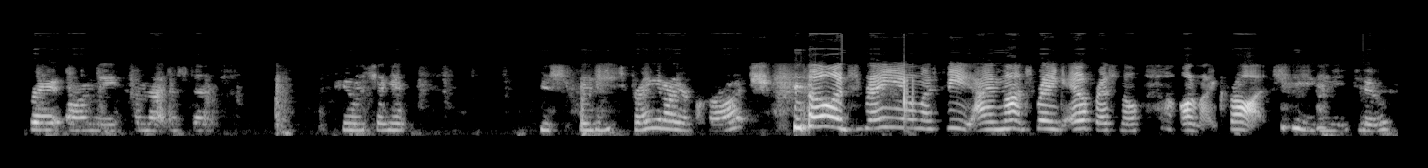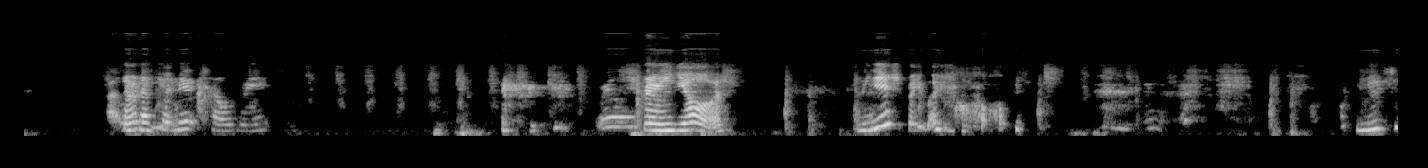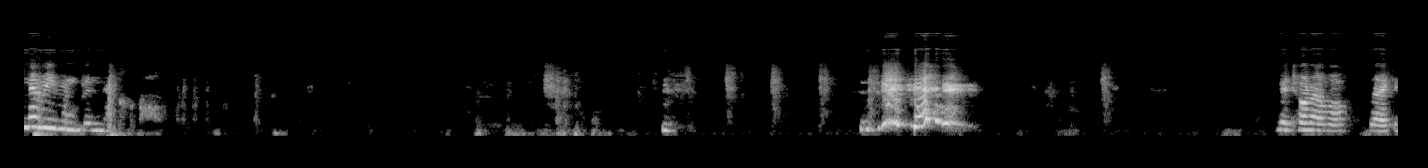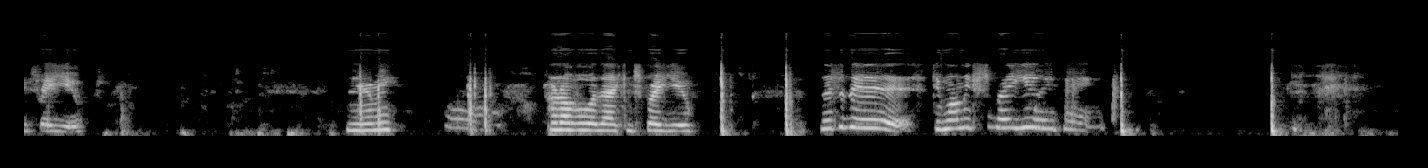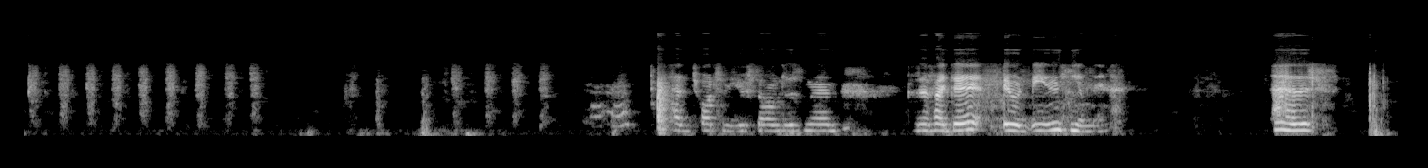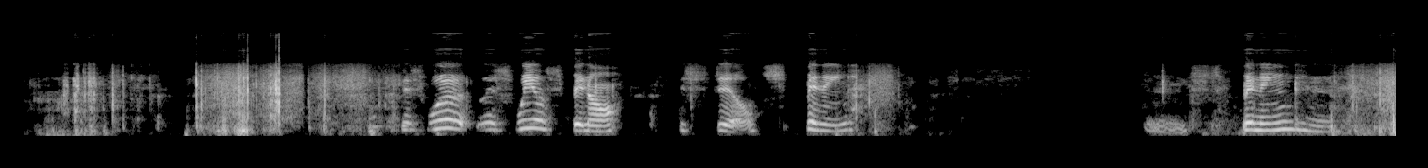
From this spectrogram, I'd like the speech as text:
Spray it on me from that distance. Okay, one second. You Are spraying? you spraying it on your crotch? No, I'm spraying it on my feet. I am not spraying air freshener on my crotch. you need to. At least that's what. Newt tells me. Really? Spraying yours. I mean, you spray my balls. Newt's never even been that close. Now turn over that I can spray you. Can You hear me? Turn over that I can spray you. Elizabeth, do you want me to spray you? Sleeping. I had to torture you some just then. Because if I didn't, it would be inhuman. This, this, wheel, this wheel spinner is still spinning. And spinning and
